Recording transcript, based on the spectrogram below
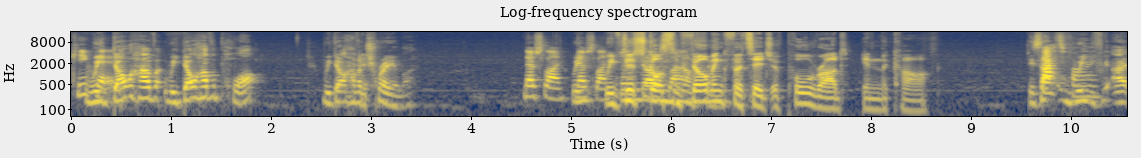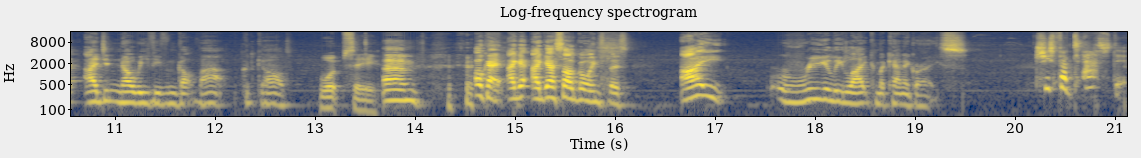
Keep we it. don't have we don't have a plot. We don't have a trailer. No slime. We- no slime. We've just no got slime. some filming footage of Paul Rudd in the car. Is that That's we've? I, I didn't know we've even got that. Good God. Whoopsie. Um, okay, I, I guess I'll go into this. I really like McKenna Grace. She's fantastic.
